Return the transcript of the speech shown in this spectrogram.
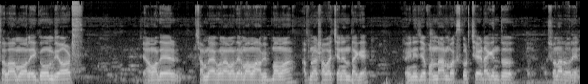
সালামু আলাইকুম ভিওর্স আমাদের সামনে এখন আমাদের মামা হাবিব মামা, আপনারা সবাই চেনেন তাকে। ইনি যে ফোনটা আনবক্স করছে, এটা কিন্তু সোনার হরিণ।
